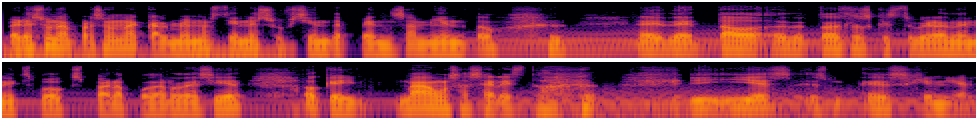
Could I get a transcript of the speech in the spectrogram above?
pero es una persona que al menos tiene suficiente pensamiento de, de, todos los que estuvieron en Xbox para poder decir, ok, vamos a hacer esto. y, es, genial,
